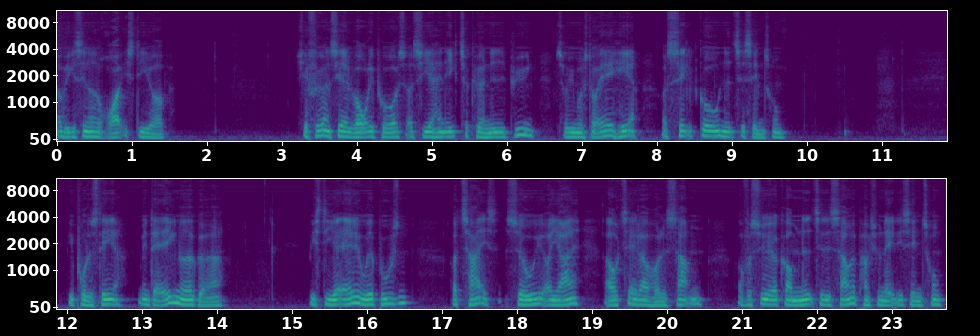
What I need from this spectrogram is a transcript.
og vi kan se noget røg stige op. Chaufføren ser alvorligt på os og siger, at han ikke tør køre ned i byen, så vi må stå af her og selv gå ned til centrum. Vi protesterer, men der er ikke noget at gøre. Vi stiger alle ud af bussen, og Tejs, Zoe og jeg aftaler at holde sammen og forsøger at komme ned til det samme pensionat i centrum,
